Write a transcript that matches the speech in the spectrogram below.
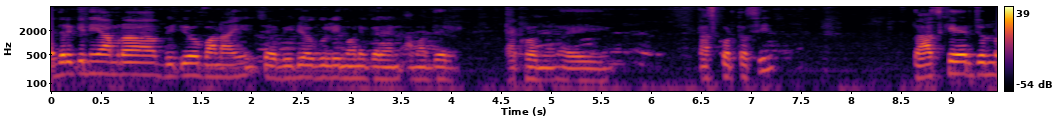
এদেরকে নিয়ে আমরা ভিডিও বানাই সে ভিডিওগুলি মনে করেন আমাদের এখন এই কাজ করতেছি। তো আজকের জন্য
